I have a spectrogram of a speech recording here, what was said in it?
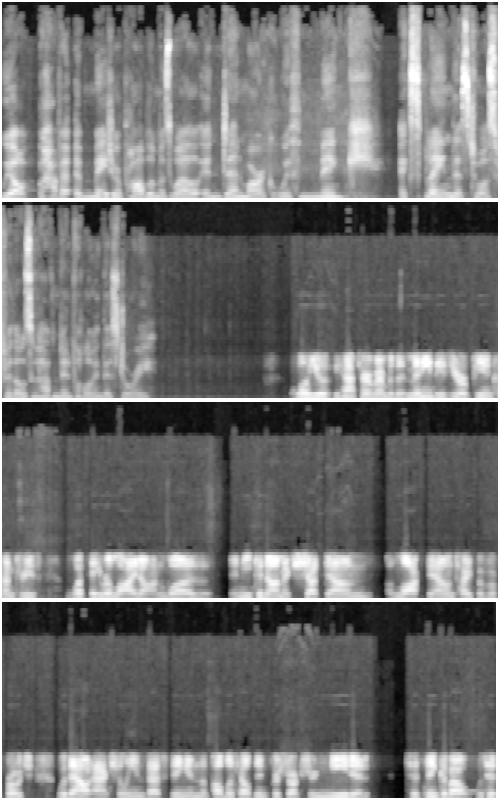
We have a major problem as well in Denmark with mink. Explain this to us for those who haven't been following this story. Well, you, you have to remember that many of these European countries, what they relied on was an economic shutdown, a lockdown type of approach without actually investing in the public health infrastructure needed to think about, to,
